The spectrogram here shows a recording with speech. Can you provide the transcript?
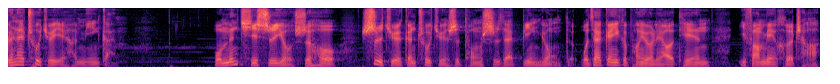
原来触觉也很敏感。我们其实有时候。视觉跟触觉是同时在并用的。我在跟一个朋友聊天，一方面喝茶，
